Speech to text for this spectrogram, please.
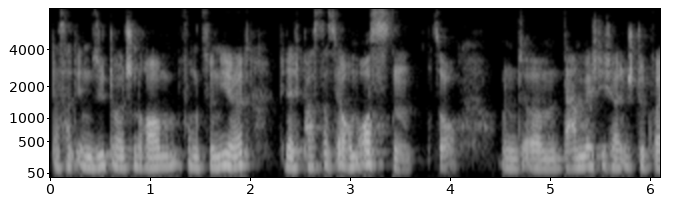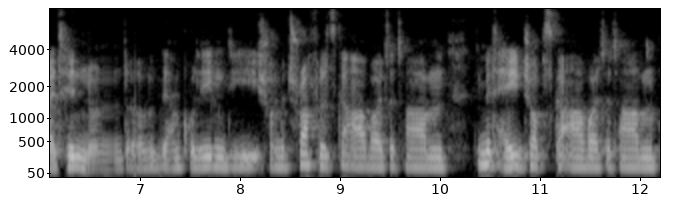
das hat im süddeutschen Raum funktioniert, vielleicht passt das ja auch im Osten. So. Und ähm, da möchte ich halt ein Stück weit hin. Und ähm, wir haben Kollegen, die schon mit Truffles gearbeitet haben, die mit Hey-Jobs gearbeitet haben.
